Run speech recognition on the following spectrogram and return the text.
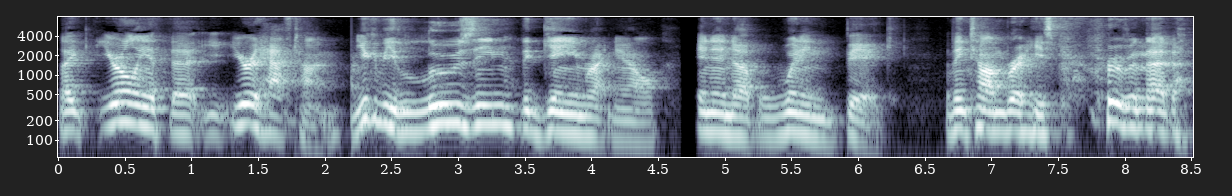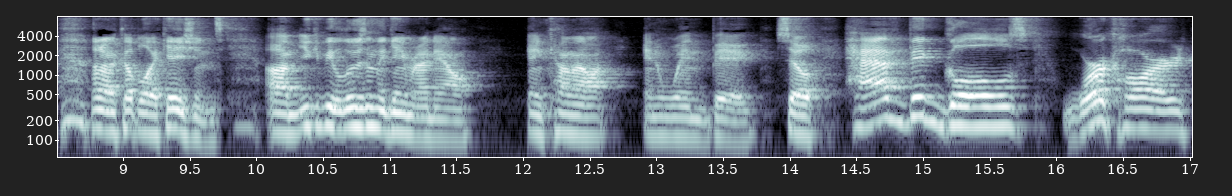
Like you're only at the you're at halftime. You could be losing the game right now and end up winning big. I think Tom Brady's proven that on a couple of occasions. Um, you could be losing the game right now and come out and win big. So have big goals, work hard,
